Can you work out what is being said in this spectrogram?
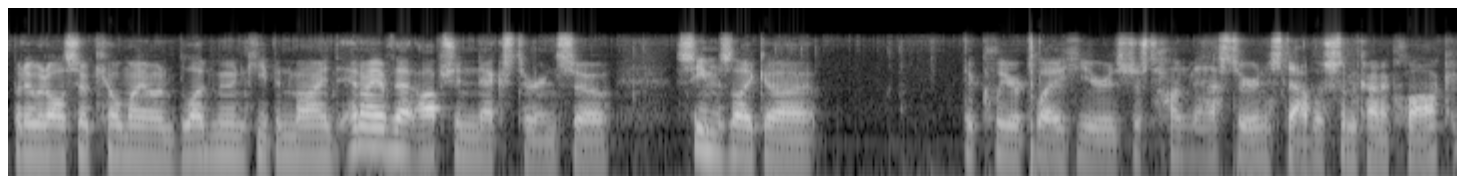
but it would also kill my own Blood Moon, keep in mind. And I have that option next turn, so seems like uh, the clear play here is just Huntmaster and establish some kind of clock.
